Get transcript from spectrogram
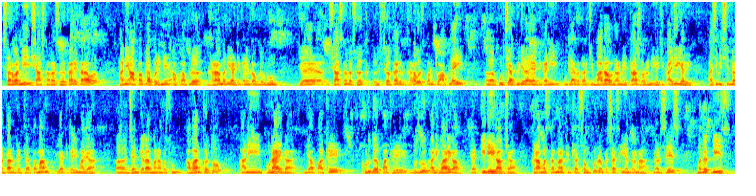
सर्वांनी शासनाला सहकार्य करावं आणि आपापल्या परीने आपापलं घरामध्ये या ठिकाणी लॉकडाऊन होऊन जे शासनाला सह सहकार्य करावंच परंतु आपल्याही पुढच्या पिढीला या ठिकाणी कुठल्या प्रकारची बाधा होणार नाही त्रास होणार नाही याची काळजी घ्यावी अशी मी सिन्नर तालुक्यातल्या तमाम या ठिकाणी माझ्या जनतेला मनापासून आवाहन करतो. आणि पुन्हा एकदा या पाथरे खुर्द पाथरे बुद्रुक आणि वारेगाव या तिन्ही गावच्या ग्रामस्थांना तिथल्या संपूर्ण प्रशासकीय यंत्रणा नर्सेस मदतनीस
